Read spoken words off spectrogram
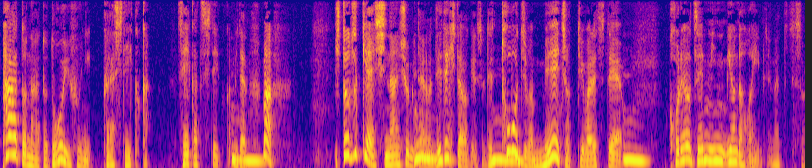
パートナーとどういうふうに暮らしていくか、生活していくかみたいな。まあ、人付き合い指南書みたいなのが出てきたわけですよ。で、当時は名著って言われてて、うん。これを全民読んだ方がいいみたいになっててさ。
